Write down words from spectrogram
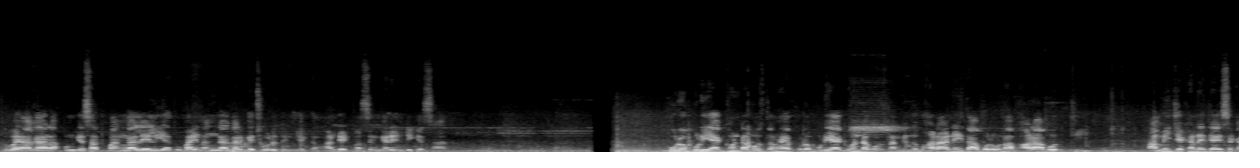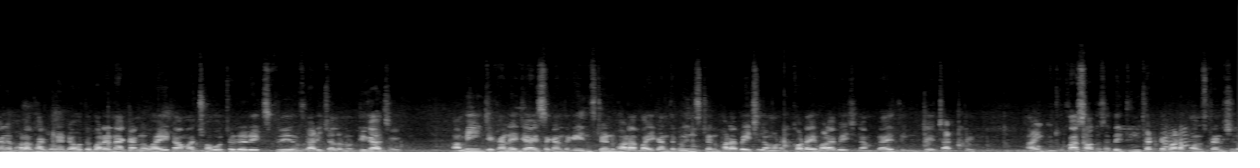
तो भाई अगर अपन के साथ पंगा ले लिया तो भाई नंगा करके छोड़ देंगे एकदम हंड्रेड परसेंट गारंटी के साथ পুরোপুরি এক ঘন্টা বসলাম হ্যাঁ পুরোপুরি এক ঘন্টা বসলাম কিন্তু ভাড়া নেই তা বলবো না ভাড়া ভর্তি আমি যেখানে যাই সেখানে ভাড়া থাকবে না এটা হতে পারে না কেন ভাই এটা আমার ছ বছরের এক্সপিরিয়েন্স গাড়ি চালানো ঠিক আছে আমি যেখানে যাই সেখান থেকে ইনস্ট্যান্ট ভাড়া পাই এখান থেকেও ইনস্ট্যান্ট ভাড়া পেয়েছিলাম অনেক কটাই ভাড়া পেয়েছিলাম প্রায় তিনটে চারটে আমি ঢোকার সাথে সাথেই তিন চারটে ভাড়া কনস্ট্যান্ট ছিল,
